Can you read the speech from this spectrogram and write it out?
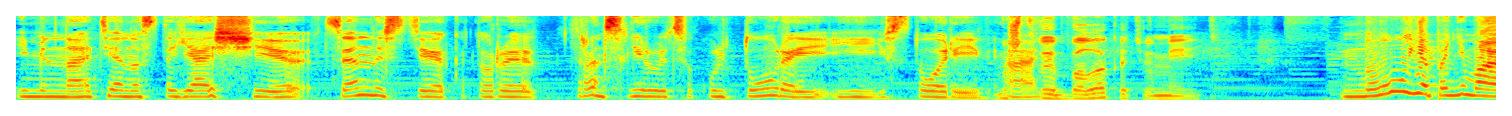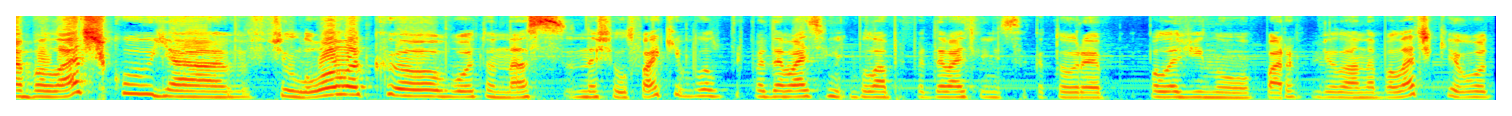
Именно те настоящие ценности, которые транслируются культурой и историей. Может, а вы балакать умеете? Ну, я понимаю балачку, я филолог, вот у нас на филфаке был преподаватель, была преподавательница, которая половину пар вела на балачке, вот.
